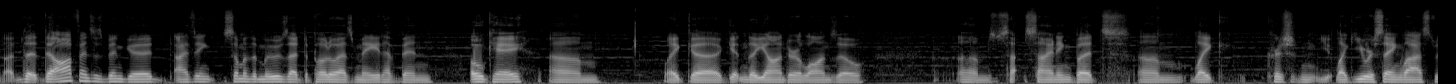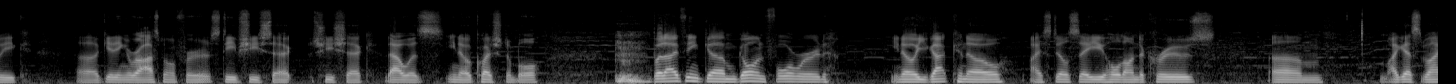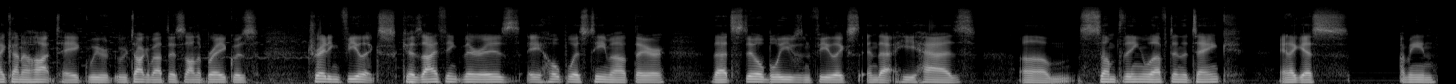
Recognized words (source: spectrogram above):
uh, the the offense has been good. I think some of the moves that Dipoto has made have been okay. Um, like uh, getting the Yonder Alonso um, signing, but um, like Christian, like you were saying last week, uh, getting Erasmo for Steve Cishek, Cishek, that was you know questionable. but I think um, going forward, you know, you got Cano. I still say you hold on to Cruz. Um, I guess my kind of hot take, we were, we were talking about this on the break, was trading Felix because I think there is a hopeless team out there that still believes in Felix and that he has um, something left in the tank. And I guess, I mean,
